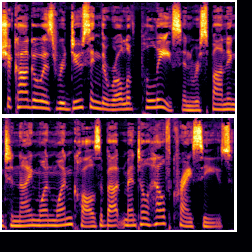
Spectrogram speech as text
Chicago is reducing the role of police in responding to 911 calls about mental health crises.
